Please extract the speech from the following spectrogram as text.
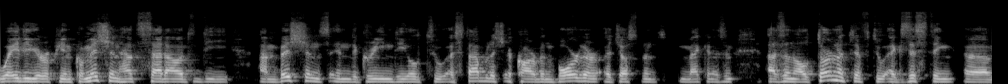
way the European Commission had set out the ambitions in the Green Deal to establish a carbon border adjustment mechanism as an alternative to existing uh,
